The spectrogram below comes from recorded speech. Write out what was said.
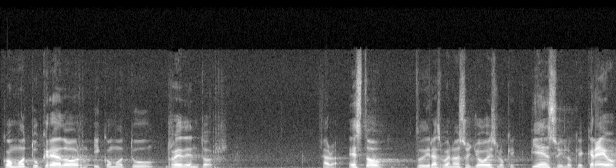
como tu creador y como tu redentor. Ahora, esto tú dirás, bueno, eso yo es lo que pienso y lo que creo.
